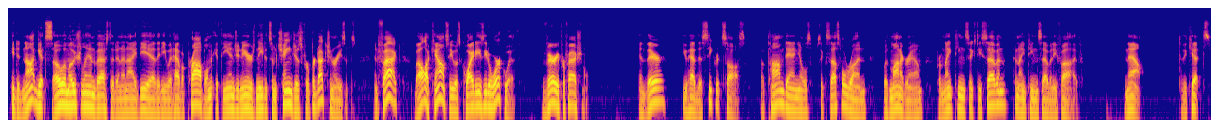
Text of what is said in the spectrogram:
He did not get so emotionally invested in an idea that he would have a problem if the engineers needed some changes for production reasons. In fact, by all accounts, he was quite easy to work with, very professional. And there you have the secret sauce of Tom Daniels' successful run with Monogram from 1967 to 1975. Now, to the kits.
